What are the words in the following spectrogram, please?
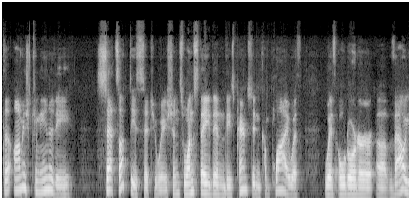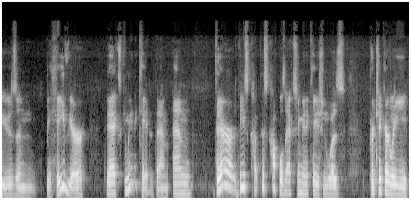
the Amish community sets up these situations. Once they then these parents didn't comply with with old order uh, values and behavior, they excommunicated them. And there, these this couple's excommunication was particularly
